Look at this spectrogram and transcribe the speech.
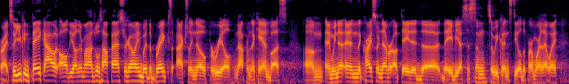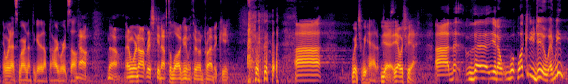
Right. So you can fake out all the other modules how fast you're going, but the brakes actually know for real, not from the CAN bus. Um, and we ne- and the Chrysler never updated the, the ABS system, so we couldn't steal the firmware that way, and we're not smart enough to get it off the hardware itself. No, no, and we're not risky enough to log in with their own private key. Which we had. Of Yeah, yeah, which we had. Uh, the, the, you know, wh- what can you do? And we,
